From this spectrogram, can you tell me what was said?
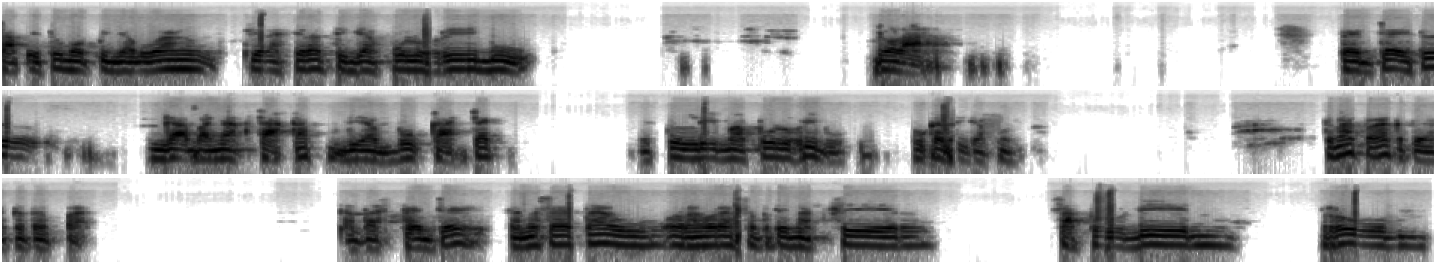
Sap itu mau pinjam uang kira-kira 30 ribu dolar pense itu nggak banyak cakap dia buka cek itu 50 ribu bukan 30. Kenapa? Kata, kata Pak kata PNC, karena saya tahu orang-orang seperti Natsir, Saprudin, Rum,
